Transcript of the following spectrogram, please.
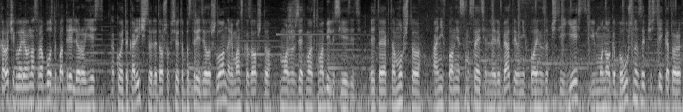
Короче говоря, у нас работы по трейлеру есть какое-то количество. Для того, чтобы все это быстрее дело шло, Нариман сказал, что можешь взять мой автомобиль и съездить. Это я к тому, что они вполне самостоятельные ребята, и у них половина запчастей есть, и много бэушных запчастей, которых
